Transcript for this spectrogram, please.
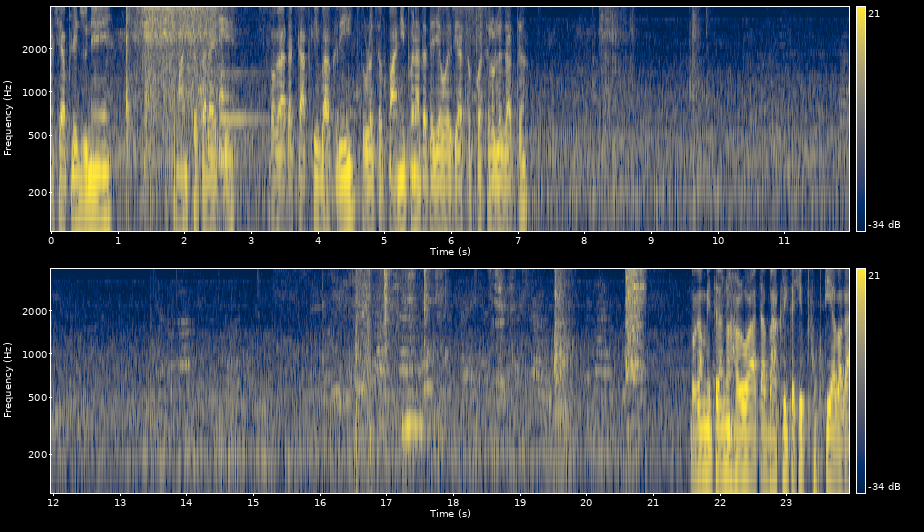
असे आपले जुने माणसं करायचे. बघा आता टाकली भाकरी थोडंसं पाणी पण आता त्याच्यावरती असं पसरवलं जातं. बघा मित्रांनो हळूहळू आता भाकरी कशी फुगती आहे बघा.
